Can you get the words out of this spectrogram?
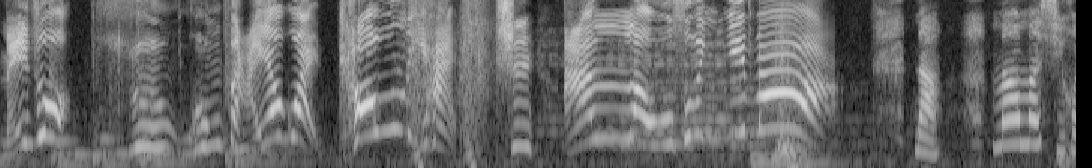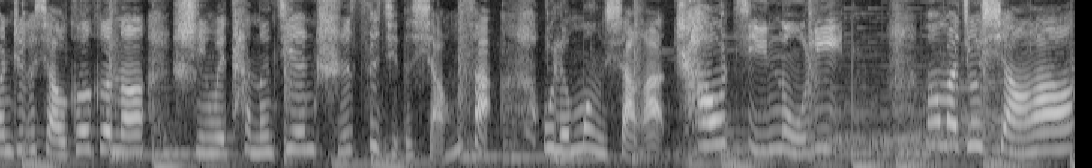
没错，孙悟空打妖怪超厉害，吃俺老孙一棒。那妈妈喜欢这个小哥哥呢，是因为他能坚持自己的想法，为了梦想啊，超级努力。妈妈就想啊，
